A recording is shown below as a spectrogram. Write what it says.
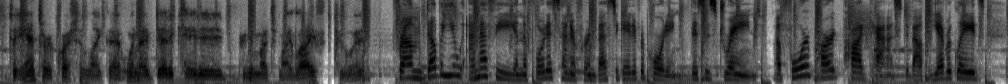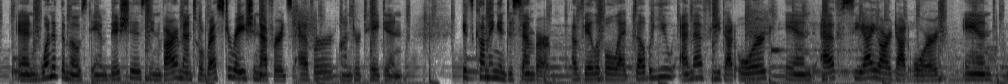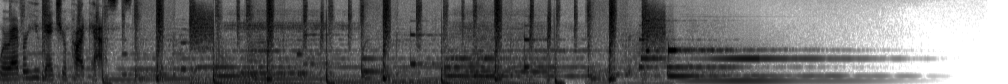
to answer a question like that when I've dedicated pretty much my life to it. From WMFE and the Florida Center for Investigative Reporting, this is Drained, a four part podcast about the Everglades and one of the most ambitious environmental restoration efforts ever undertaken. It's coming in December, available at WMFE.org and FCIR.org and wherever you get your podcasts.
